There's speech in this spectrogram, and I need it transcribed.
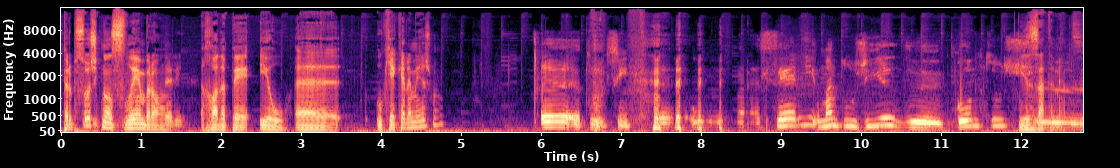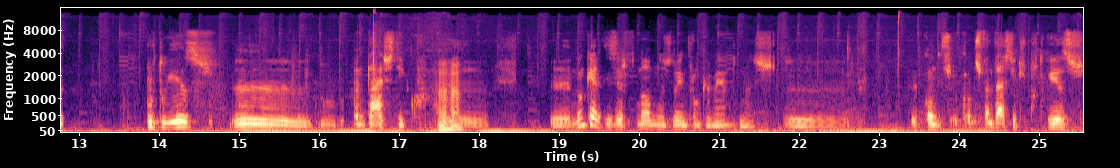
Para pessoas que não se lembram, rodapé, eu, uh, o que é que era mesmo? Eh, tudo, sim. Eh, uma série, uma antologia de contos Exatamente. eh, portugueses do, do fantástico. Uhum. Não quero dizer fenómenos do entroncamento, mas contos, contos fantásticos portugueses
